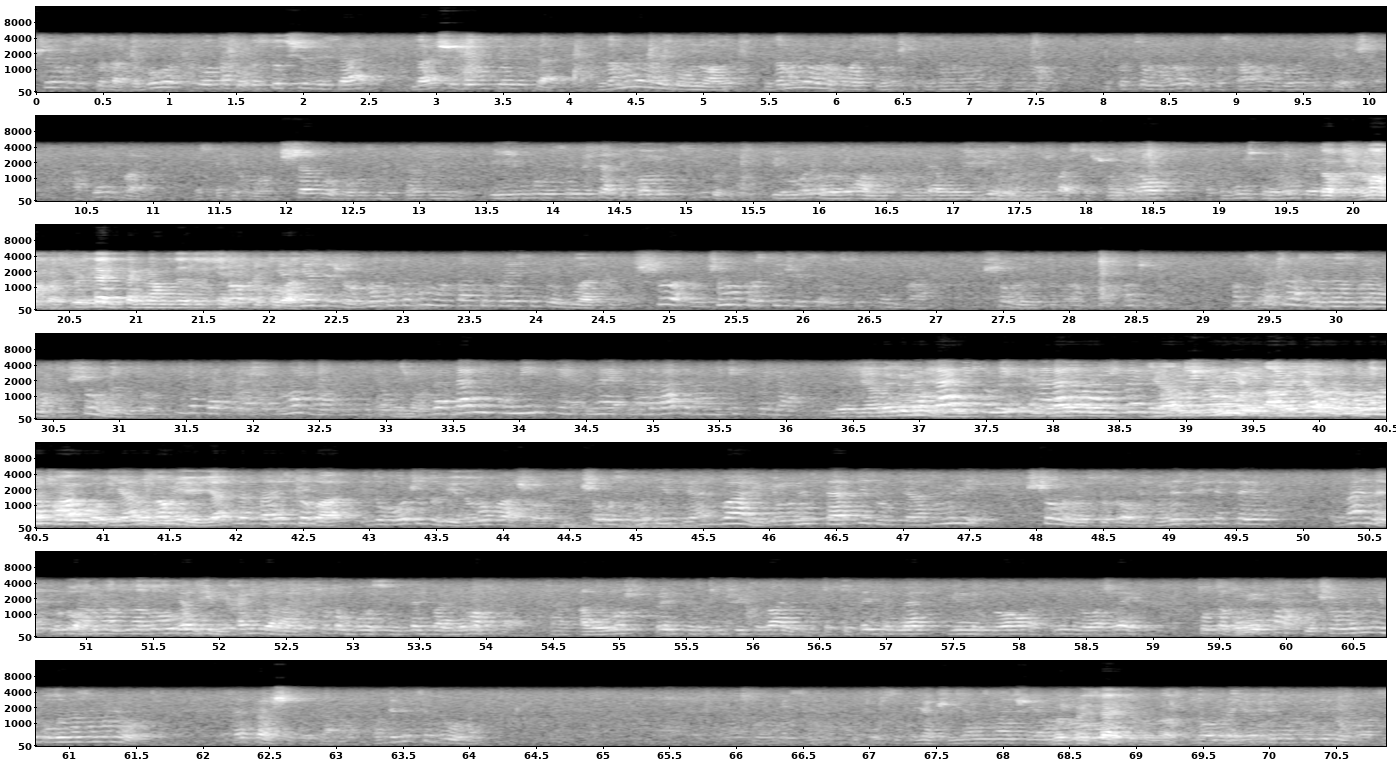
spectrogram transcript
Що я хочу сказати? Було отако, ось тут 60, далі було 70. Замальований був нолик, замальована була сілочка і замальований сім нолик. І по цьому нолику поставлена була п'ятірочка. А 5 балів, ось таких було. Ще було з лиця землі. І їм було 70, і комік світу. І говорив, Але Роман, ми де вони ділися, ви ж бачите, що він брав академічної групи. Добре, Роман присядьте, так нам буде зручніше спілкуватися. я біжу. Ну, в такому випадку поясніть, будь ласка, що, чому просвічується 5 балів? Що вони тут? Бачите? Це прекрасно. Що вони тут роблять? Я перепрошую, можна завдання комісії не надавати вам якісь пояснення. Я не Завдання комісії надати вам можливість Я розумію, але я в такому випадку, я розумію, я звертаюсь до вас і доводжу до відома вашого, що тут є 5 балів, і вони стерті з лиця землі. Що вони тут роблять? Вони світяться як мене Ну добре, на, на я долоні. згідний, хай буде навіть, якщо там було 70 балів, нема питань. Але воно ж, в принципі, закінчується зайнятим. Тобто цей предмет, він не впливав абсолютно на ваш рейтинг. То такому випадку, чому мені було не замальовувати? Це перше питання. А дивіться друге. Як же, я не знаю, чи я Ви можу... присядьте, будь ласка. Добре, я піду тоді до вас.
